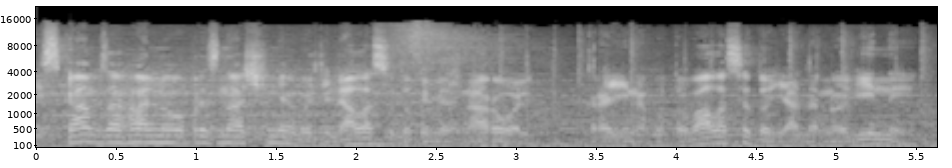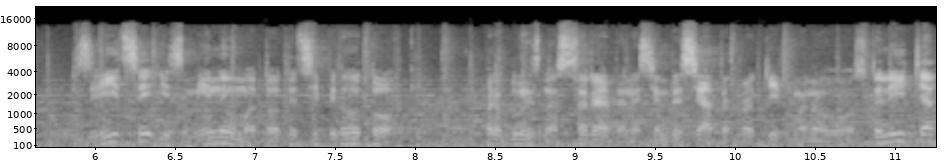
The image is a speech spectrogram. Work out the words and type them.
Військам загального призначення виділялася допоміжна роль. Країна готувалася до ядерної війни. Звідси і зміни у методиці підготовки. Приблизно з середини 70-х років минулого століття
